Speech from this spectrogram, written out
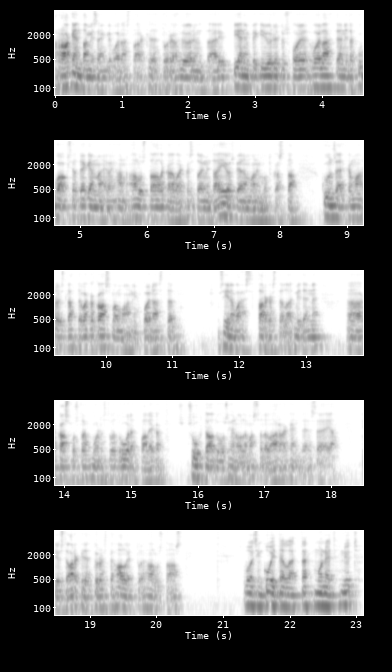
rakentamiseenkin voidaan sitä arkkitehtuuria hyödyntää. Eli pienempikin yritys voi, voi lähteä niitä kuvauksia tekemään jo ihan alusta alkaen, vaikka se toiminta ei olisi vielä monimutkaista. Kun se ehkä mahdollisesti lähtee vaikka kasvamaan, niin voidaan sitten siinä vaiheessa tarkastella, että miten ne kasvusta muodostuvat uudet palikat suhtautuu siihen olemassa olevaan rakenteeseen ja tietysti arkkitehtuuri sitten hallittu ja halusta asti. Voisin kuvitella, että monet nyt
